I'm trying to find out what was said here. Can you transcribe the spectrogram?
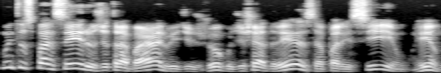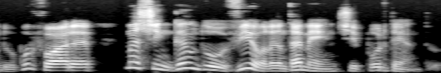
muitos parceiros de trabalho e de jogo de xadrez apareciam rindo por fora, mas xingando-o violentamente por dentro.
